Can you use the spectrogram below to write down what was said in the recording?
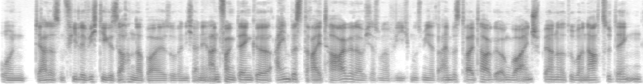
Und ja, da sind viele wichtige Sachen dabei. So, wenn ich an den Anfang denke, ein bis drei Tage, da habe ich erstmal, wie, ich muss mich jetzt ein bis drei Tage irgendwo einsperren, darüber nachzudenken.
